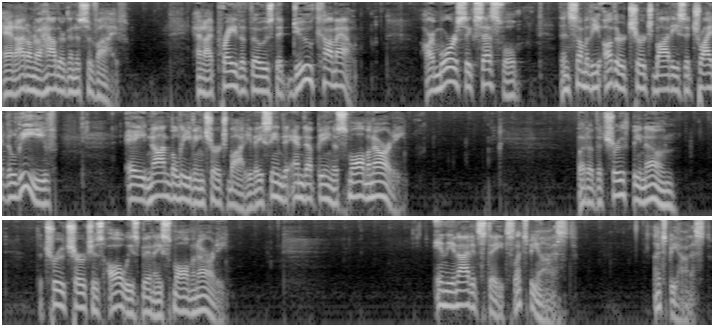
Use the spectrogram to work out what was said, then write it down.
And I don't know how they're going to survive. And I pray that those that do come out are more successful than some of the other church bodies that tried to leave a non believing church body. They seem to end up being a small minority. But if the truth be known, the true church has always been a small minority. In the United States, let's be honest. Let's be honest.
